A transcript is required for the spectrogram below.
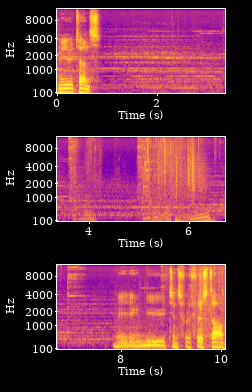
Mutants. Meeting mutants for the first time.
